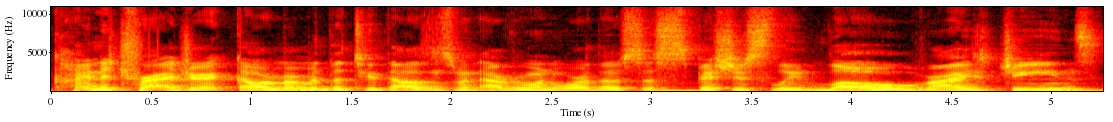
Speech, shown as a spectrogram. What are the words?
kind of tragic. Y'all remember the 2000s when everyone wore those suspiciously low-rise jeans?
